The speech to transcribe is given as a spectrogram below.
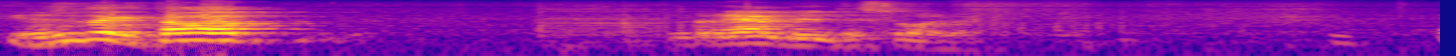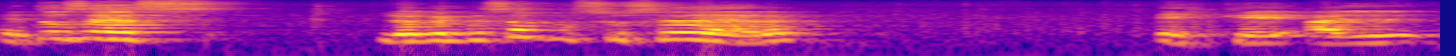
Y resulta que estaba realmente solo. Entonces, lo que empezó a suceder es que al,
